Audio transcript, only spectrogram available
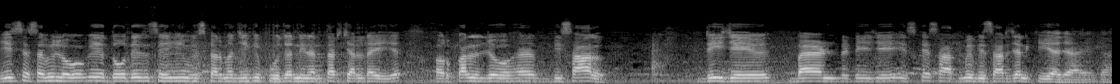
इससे सभी लोगों की दो दिन से ही विश्वकर्मा जी की पूजा निरंतर चल रही है और कल जो है विशाल डीजे बैंड डीजे इसके साथ में विसर्जन किया जाएगा।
